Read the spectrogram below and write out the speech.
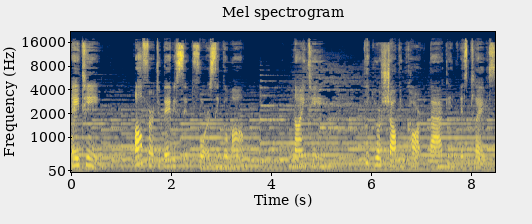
18. Offer to babysit for a single mom. 19. Put your shopping cart back in its place.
